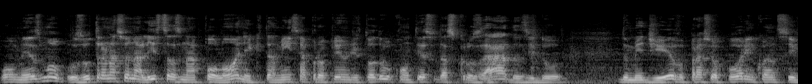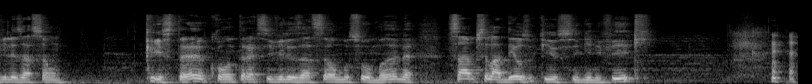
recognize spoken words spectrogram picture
Ou mesmo os ultranacionalistas na Polônia, que também se apropriam de todo o contexto das cruzadas e do, do medievo para se opor enquanto civilização cristã contra a civilização muçulmana, sabe-se lá Deus o que isso signifique.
